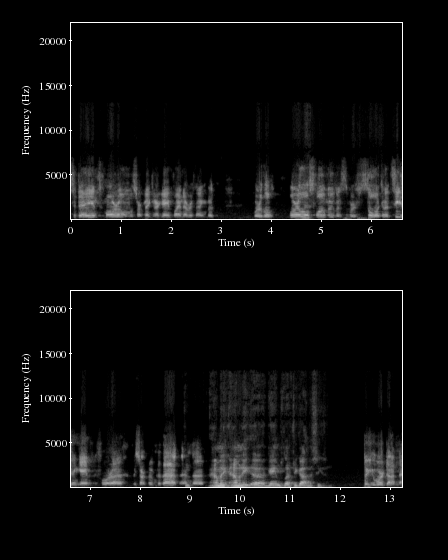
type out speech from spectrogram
today and tomorrow, and we'll start making our game plan and everything. But we're a little we're a little slow moving, so we're still looking at season games before uh, we start moving to that. And uh, how many how many uh, games left you got in the season? We, are done now.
